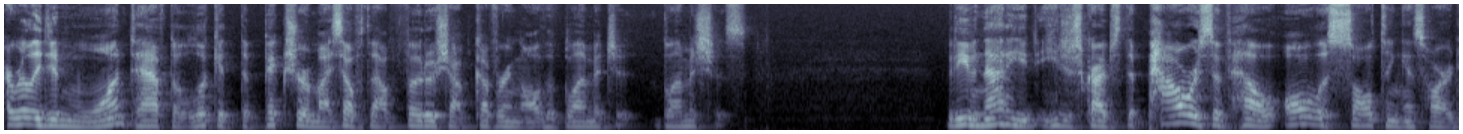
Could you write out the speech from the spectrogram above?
I really didn't want to have to look at the picture of myself without Photoshop covering all the blemishes. But even that, he, he describes the powers of hell all assaulting his heart.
